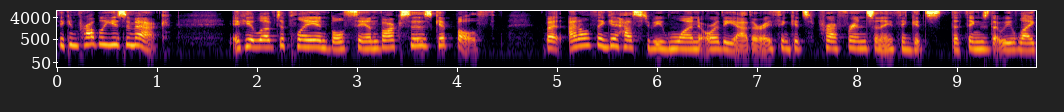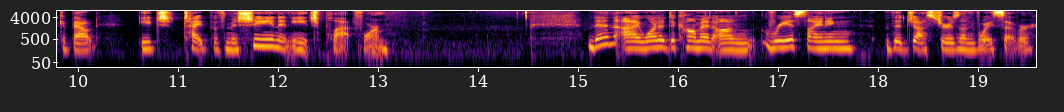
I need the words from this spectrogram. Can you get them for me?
they can probably use a Mac. If you love to play in both sandboxes, get both but I don't think it has to be one or the other. I think it's a preference, and I think it's the things that we like about each type of machine and each platform. Then I wanted to comment on reassigning the gestures on VoiceOver.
